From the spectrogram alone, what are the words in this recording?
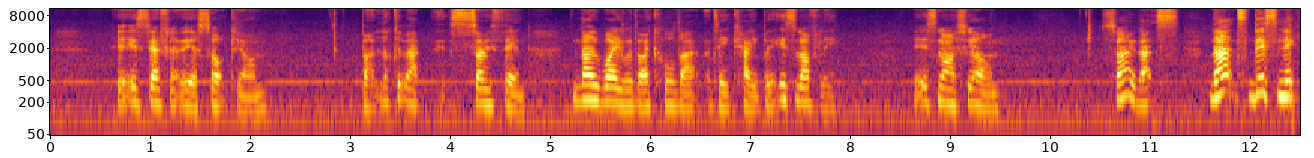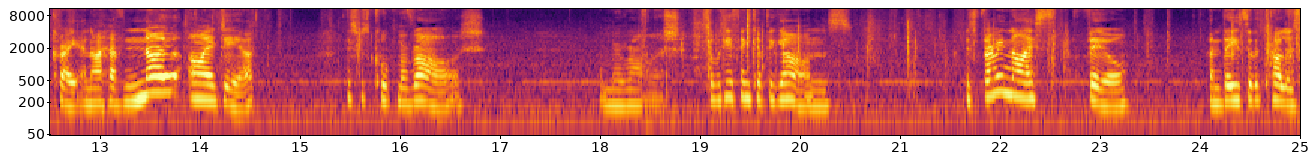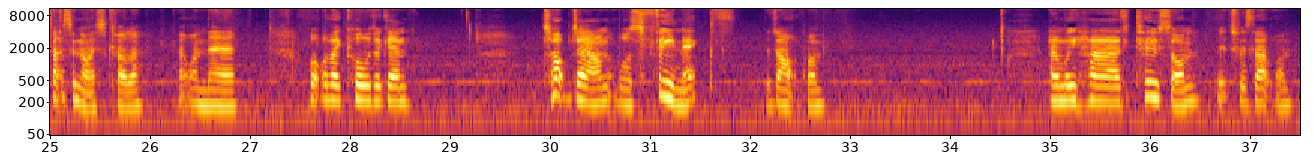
It is definitely a sock yarn, but look at that. It's so thin. No way would I call that a DK, but it is lovely. It is nice yarn. So that's that's this knit crate, and I have no idea. This was called Mirage. Mirage. So what do you think of the yarns? It's very nice feel and these are the colours. That's a nice colour that one there. What were they called again? Top down was phoenix the dark one. And we had tucson which was that one.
